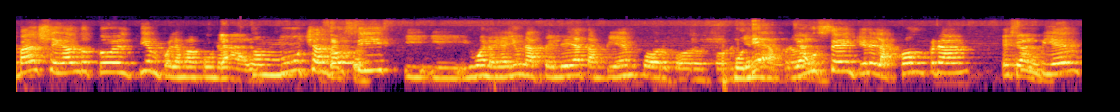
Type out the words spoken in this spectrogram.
van llegando todo el tiempo las vacunas. Son muchas dosis y, bueno, y hay una pelea también por, por, quienes las producen, quienes las compran. Es un bien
